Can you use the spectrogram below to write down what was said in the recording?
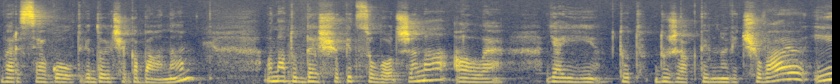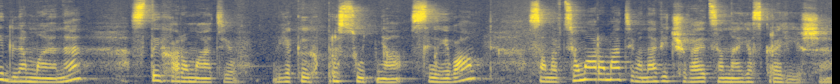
версія Gold від Dolce Gabbana. Вона тут дещо підсолоджена, але я її тут дуже активно відчуваю. І для мене з тих ароматів, в яких присутня слива, саме в цьому ароматі вона відчувається найяскравіше.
